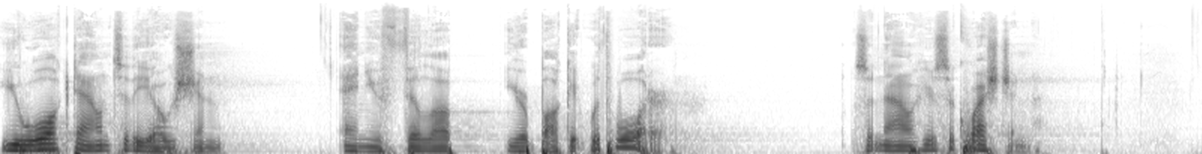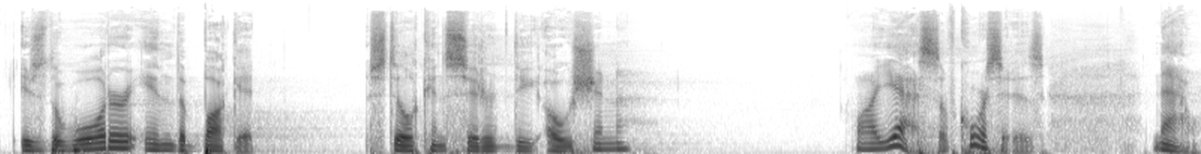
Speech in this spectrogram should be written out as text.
You walk down to the ocean and you fill up your bucket with water. So now here's a question Is the water in the bucket still considered the ocean? Why, yes, of course it is. Now,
